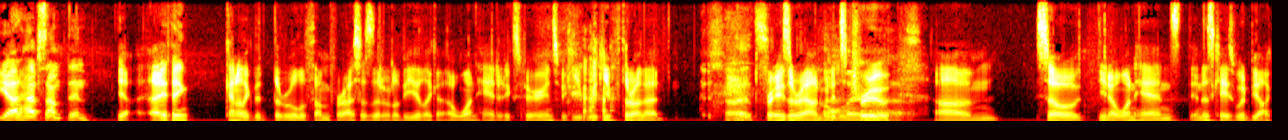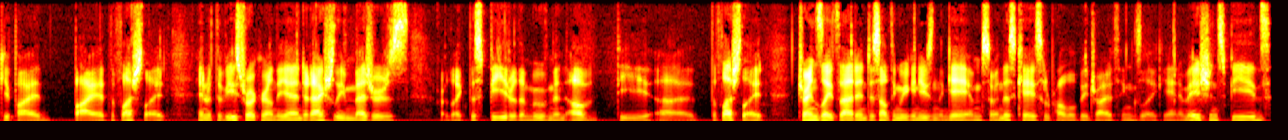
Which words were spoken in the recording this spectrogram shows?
you got to have something. yeah. I think kind of like the, the rule of thumb for us is that it'll be like a, a one-handed experience. We keep we keep throwing that uh, phrase around, but it's true. Um, so you know, one hand in this case would be occupied by the fleshlight, and with the V-stroker on the end, it actually measures or like the speed or the movement of the uh, the fleshlight, translates that into something we can use in the game. So in this case, it'll probably drive things like animation speeds.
